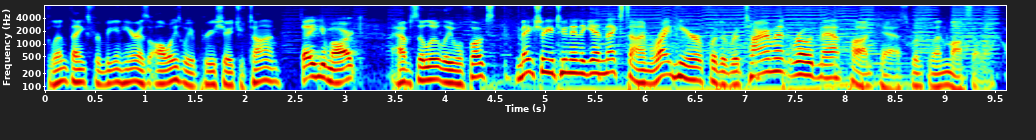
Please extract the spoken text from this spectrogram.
Glenn, thanks for being here. As always, we appreciate your time. Thank you, Mark. Absolutely. Well, folks, make sure you tune in again next time right here for the Retirement Roadmap podcast with Glenn Mosseller. 朝は。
